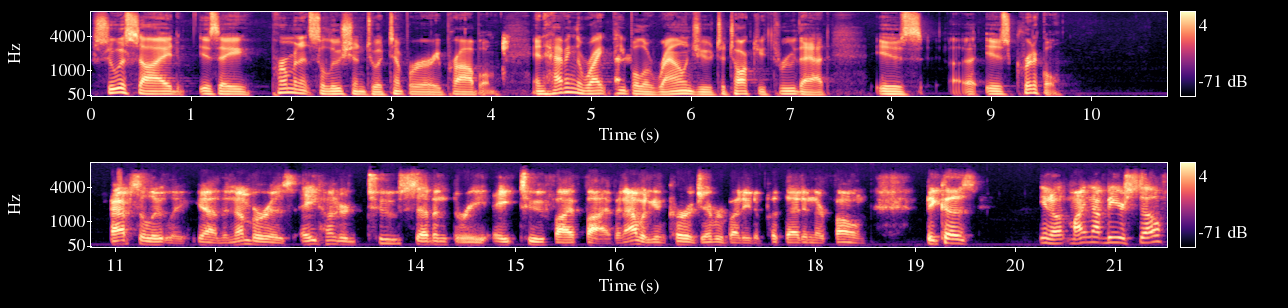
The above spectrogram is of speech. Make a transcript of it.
suicide is a permanent solution to a temporary problem, and having the right people around you to talk you through that is uh, is critical. Absolutely. Yeah. The number is 800 273 8255. And I would encourage everybody to put that in their phone because, you know, it might not be yourself,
